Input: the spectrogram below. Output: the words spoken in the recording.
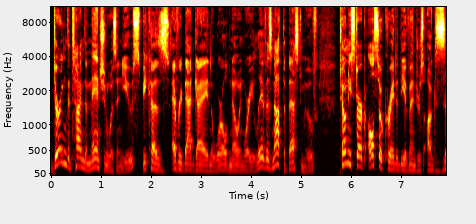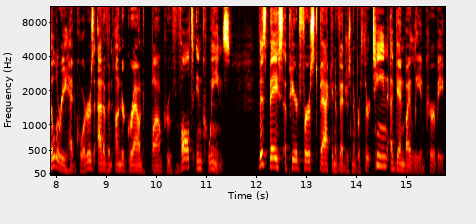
During the time the mansion was in use, because every bad guy in the world knowing where you live is not the best move, Tony Stark also created the Avengers auxiliary headquarters out of an underground bomb-proof vault in Queens. This base appeared first back in Avengers number 13, again by Lee and Kirby.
